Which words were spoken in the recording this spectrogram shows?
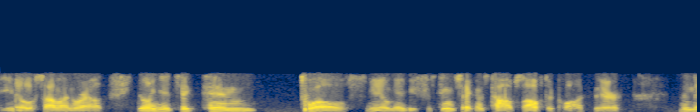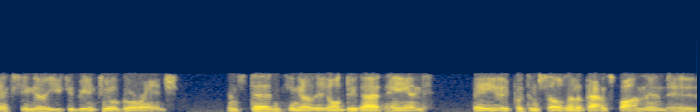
you know, sideline route. You're only going to take 10, 12, you know, maybe 15 seconds tops off the clock there. The next you know, you could be in field goal range. Instead, you know, they don't do that, and they they put themselves in a bad spot, and it,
